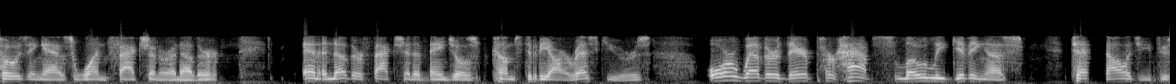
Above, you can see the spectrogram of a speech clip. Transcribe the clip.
posing as one faction or another, and another faction of angels comes to be our rescuers, or whether they're perhaps slowly giving us technology through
